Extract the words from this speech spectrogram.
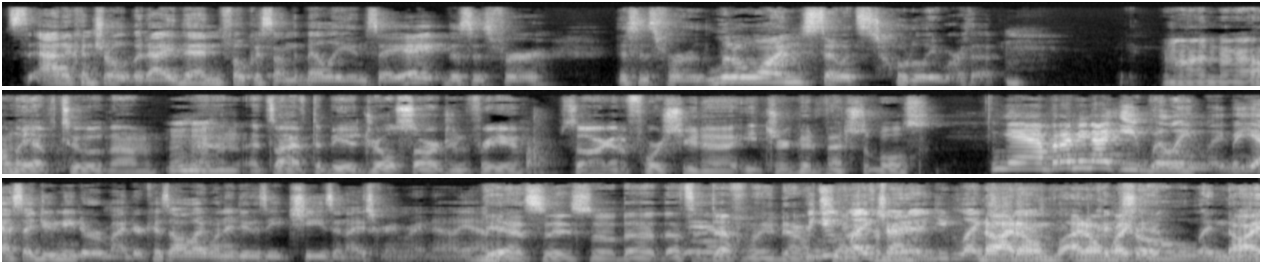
it's out of control but i then focus on the belly and say hey this is for this is for little one so it's totally worth it Mine, I only have two of them, Mm-hmm. and it's I have to be a drill sergeant for you, so I got to force you to eat your good vegetables. Yeah but i mean i eat willingly but yes i do need a reminder because all i want to do is eat cheese and ice cream right now yeah Yeah, see, so that that's a definitely a downside. but you like trying me. to you like No, I don't. I don't like it. and, no, I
